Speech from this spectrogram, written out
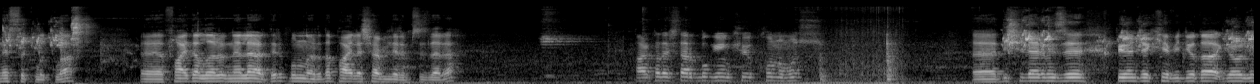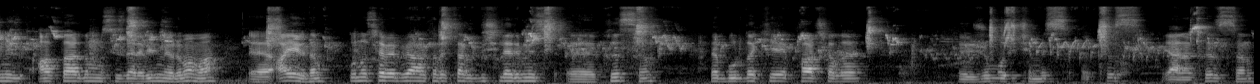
Ne sıklıkla e, faydaları nelerdir bunları da paylaşabilirim sizlere. Arkadaşlar bugünkü konumuz e, dişilerimizi bir önceki videoda gördüğünüz aktardım mı sizlere bilmiyorum ama e, ayırdım. Bunun sebebi arkadaşlar dişilerimiz e, kızsın ve buradaki parçalı e, jumbo dişimiz kız yani kızsın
